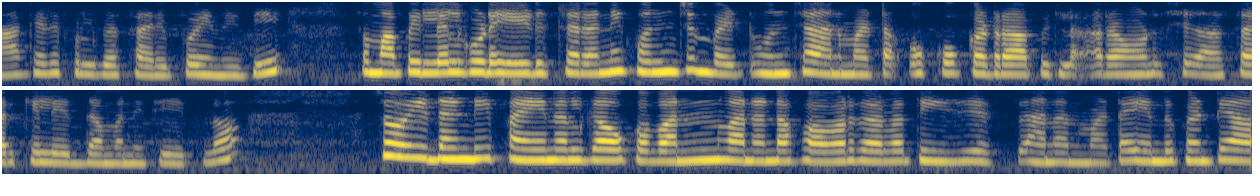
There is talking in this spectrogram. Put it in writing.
నాకైతే ఫుల్గా సరిపోయింది ఇది. సో మా పిల్లలు కూడా ఏడుస్తారని కొంచెం పెట్ ఉంచా అనమాట ఒక్కొక్క డ్రాప్ ఇట్లా రౌండ్ సర్కిల్ వేద్దామని చేతిలో. సో ఇదండి ఫైనల్గా ఒక one one and half hour తర్వాత తీసేస్తాను ఎందుకంటే ఆ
